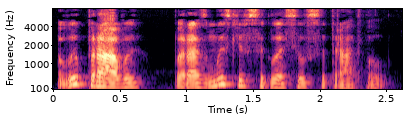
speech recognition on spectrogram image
«Вы правы», — поразмыслив, согласился Тратвелл.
